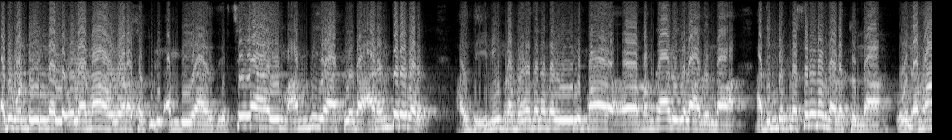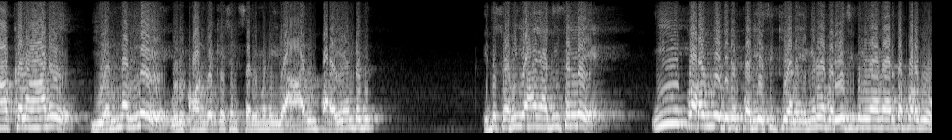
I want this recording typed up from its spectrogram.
അതുകൊണ്ട് ഇന്നൽ ഉലമാ വറസത്തുൽ തീർച്ചയായും അമ്പിയാക്കളുടെ അനന്തരവർ അത് ദീനീ പ്രബോധന വഴിയിൽ പങ്കാളികളാകുന്ന അതിന്റെ പ്രസരണം നടത്തുന്ന ഉലമാക്കളാണ് എന്നല്ലേ ഒരു കോൺവെക്കേഷൻ സെറിമണിയിൽ ആരും പറയേണ്ടത്? ഇത് സ്വഹിയായ ഹദീസല്ലേ? ഈ പറഞ്ഞതിനെ പരിഹസിക്കുകയാണ്. എങ്ങനെ പരിഹസിക്കുന്നത് ഞാൻ നേരത്തെ പറഞ്ഞു.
